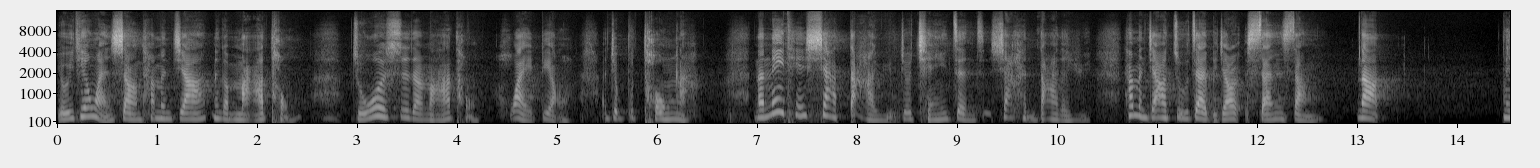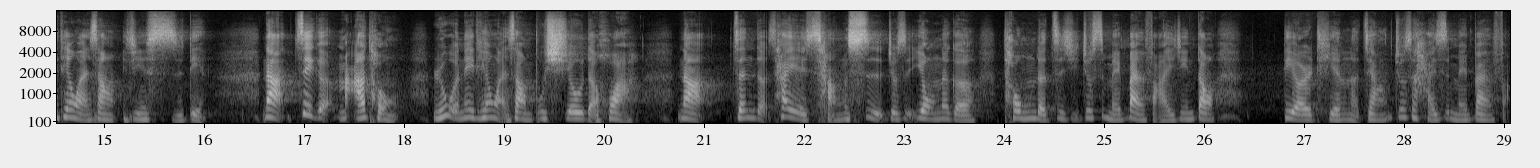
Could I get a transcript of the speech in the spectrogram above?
有一天晚上，他们家那个马桶。主卧室的马桶坏掉，就不通了。那那天下大雨，就前一阵子下很大的雨。他们家住在比较山上，那那天晚上已经十点。那这个马桶如果那天晚上不修的话，那真的他也尝试就是用那个通的，自己就是没办法，已经到第二天了，这样就是还是没办法。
